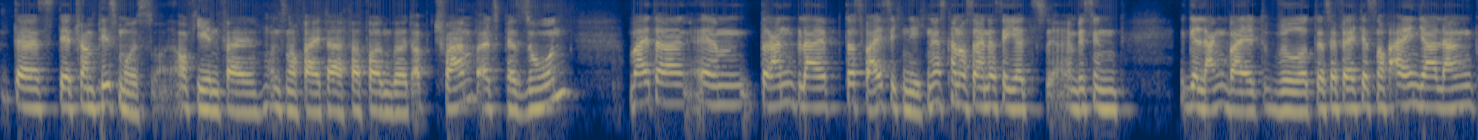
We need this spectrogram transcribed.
dass der Trumpismus auf jeden Fall uns noch weiter verfolgen wird. Ob Trump als Person weiter ähm, dran bleibt, das weiß ich nicht. Ne? Es kann auch sein, dass er jetzt ein bisschen gelangweilt wird, dass er vielleicht jetzt noch ein Jahr lang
